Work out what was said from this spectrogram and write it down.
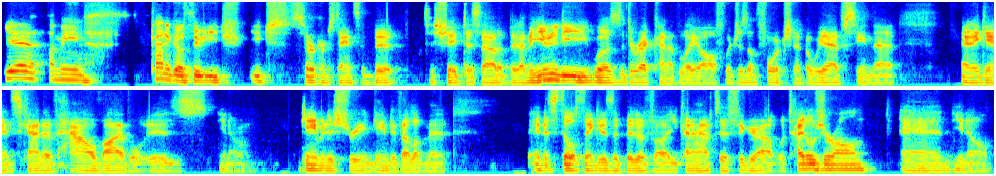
Yeah, I mean, kind of go through each each circumstance a bit to shape this out a bit. I mean, Unity was a direct kind of layoff, which is unfortunate, but we have seen that. And again, it's kind of how viable is you know game industry and game development. And I still think it is a bit of uh, you kind of have to figure out what titles you're on, and you know,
